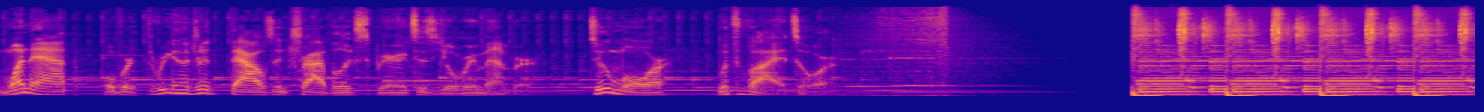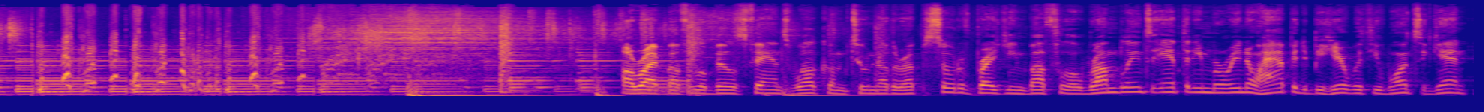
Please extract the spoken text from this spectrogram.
One app, over 300,000 travel experiences you'll remember. Do more with Viator. All right, Buffalo Bills fans, welcome to another episode of Breaking Buffalo Rumblings. Anthony Marino, happy to be here with you once again,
